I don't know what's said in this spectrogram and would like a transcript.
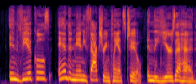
in vehicles and in manufacturing plants too in the years ahead.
